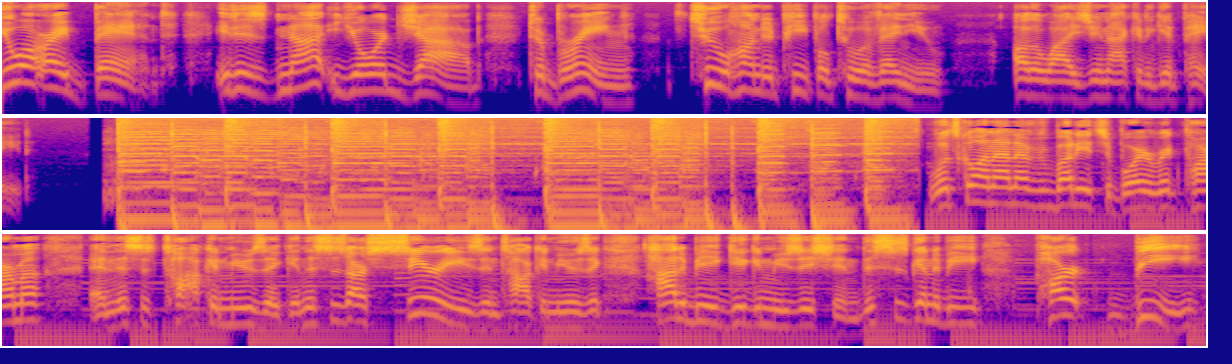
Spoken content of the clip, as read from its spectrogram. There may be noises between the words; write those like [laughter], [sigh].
You are a band. It is not your job to bring 200 people to a venue. Otherwise, you're not going to get paid. What's going on, everybody? It's your boy Rick Parma, and this is Talking Music. And this is our series in Talking Music How to Be a Gigging Musician. This is going to be part B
